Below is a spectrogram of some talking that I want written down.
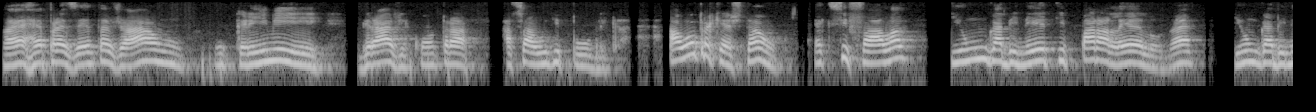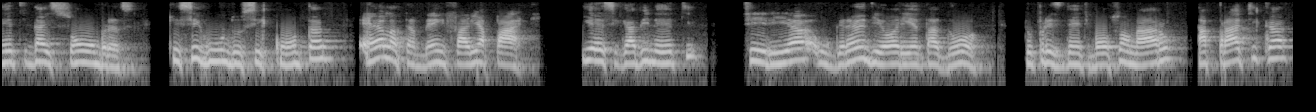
né, representa já um, um crime grave contra a saúde pública. A outra questão é que se fala de um gabinete paralelo, né? de um gabinete das sombras, que, segundo se conta, ela também faria parte. E esse gabinete seria o grande orientador do presidente Bolsonaro na prática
